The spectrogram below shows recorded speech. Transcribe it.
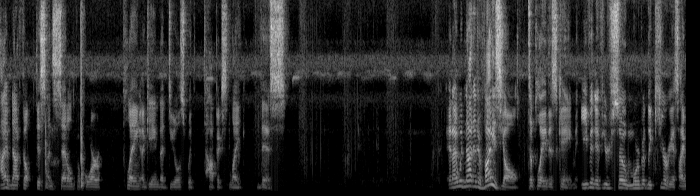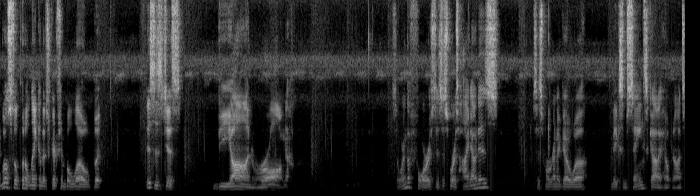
I have not felt this unsettled before playing a game that deals with topics like this. And I would not advise y'all to play this game, even if you're so morbidly curious. I will still put a link in the description below, but this is just beyond wrong. So we're in the forest. Is this where his hideout is? Is this where we're to go uh, make some saints? God, I hope not.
